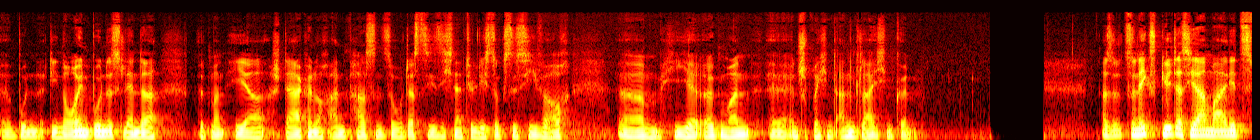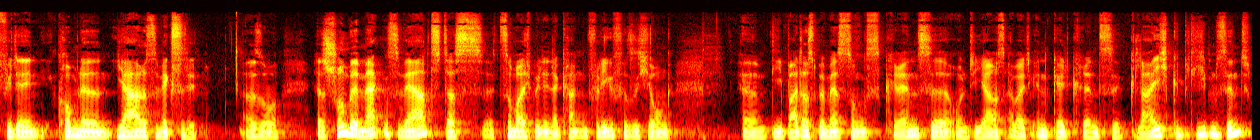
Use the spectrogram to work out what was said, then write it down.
äh, die neuen Bundesländer wird man eher stärker noch anpassen, so dass sie sich natürlich sukzessive auch ähm, hier irgendwann äh, entsprechend angleichen können. Also zunächst gilt das ja mal jetzt für den kommenden Jahreswechsel. Also Es ist schon bemerkenswert, dass zum Beispiel in der Krankenpflegeversicherung äh, die Beitragsbemessungsgrenze und die Jahresarbeitentgeltgrenze gleich geblieben sind.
